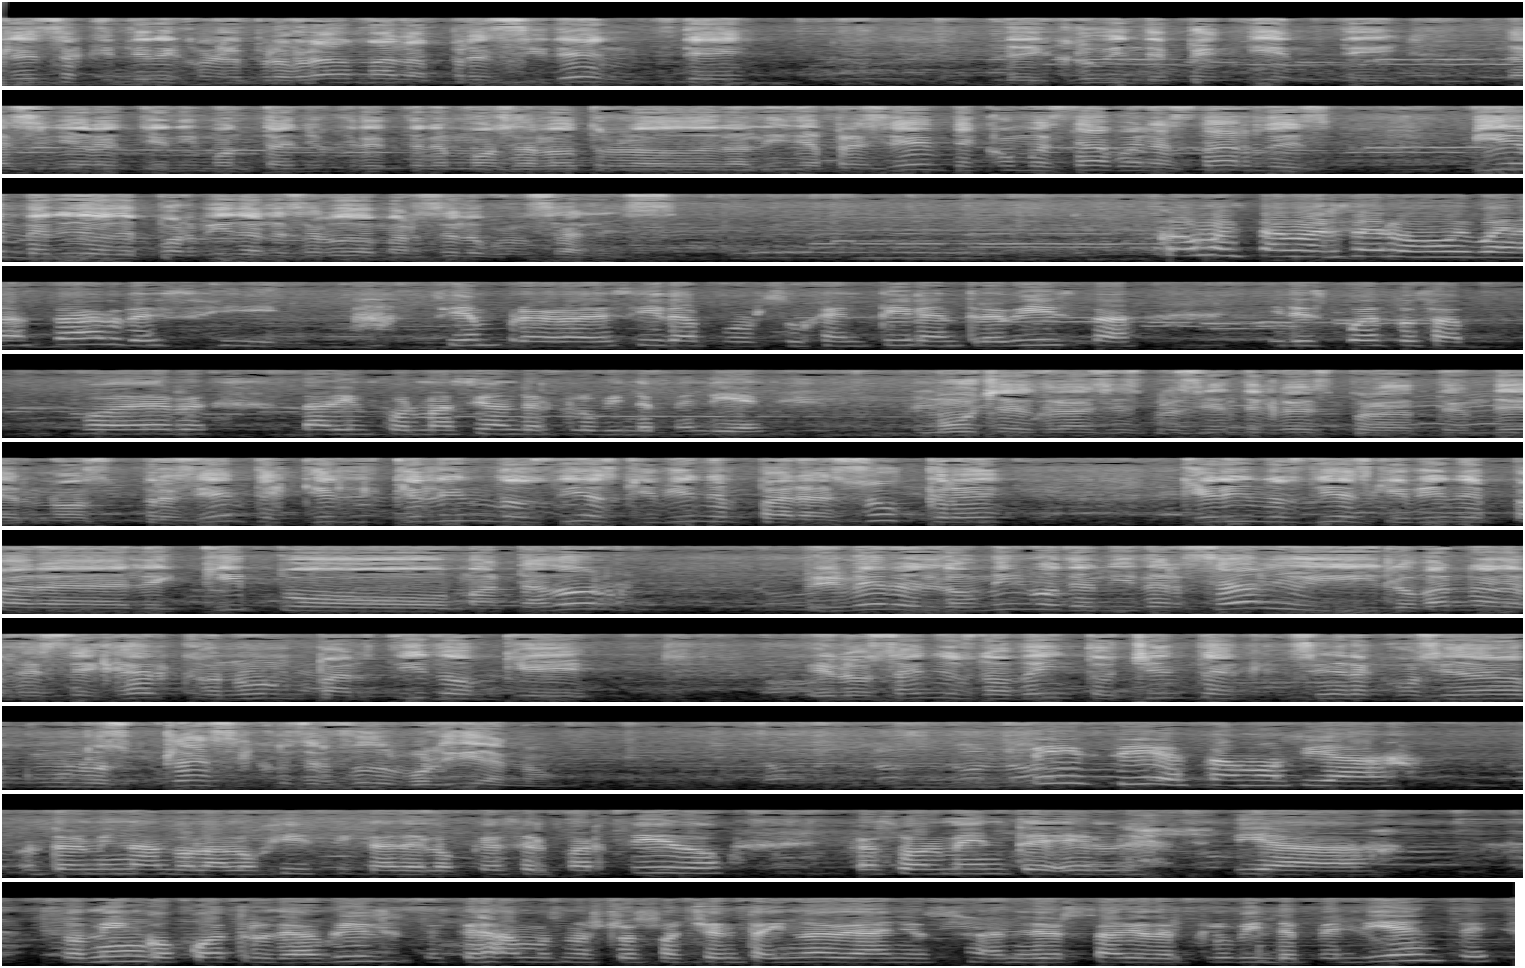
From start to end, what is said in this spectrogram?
Gentileza que tiene con el programa la presidente del Club Independiente, la señora Jenny Montaño, que le tenemos al otro lado de la línea. Presidente, ¿cómo está? Buenas tardes. Bienvenido de por vida, le saluda Marcelo González. ¿Cómo está Marcelo? Muy buenas tardes y siempre agradecida por su gentil entrevista y dispuestos a poder dar información del Club Independiente. Muchas gracias, presidente. Gracias por atendernos. Presidente, qué, qué lindos días que vienen para Sucre. Qué lindos días que viene para el equipo Matador. Primero el domingo de aniversario y lo van a festejar con un partido que en los años 90, 80 se era considerado como uno de los clásicos del fútbol boliviano. Sí, sí, estamos ya terminando la logística de lo que es el partido. Casualmente el día domingo 4 de abril festejamos nuestros 89 años aniversario del Club Independiente.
